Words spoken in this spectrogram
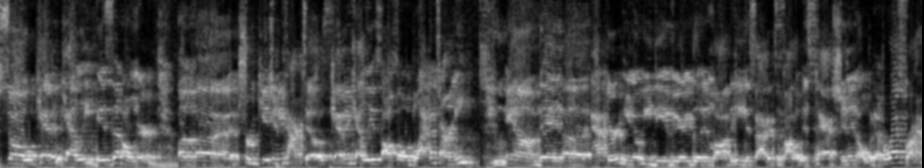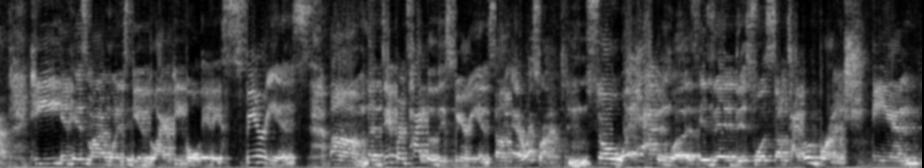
So Kevin Kelly is the owner of uh, True Kitchen and Cocktails. Kevin Kelly is also a black attorney. Um, that uh, after you know he did very good in law, that he decided to follow his passion and open up a restaurant. He, in his mind, wanted to give black people an experience, um, a different type of experience um, at a restaurant. So what happened was is that this was some type of brunch and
